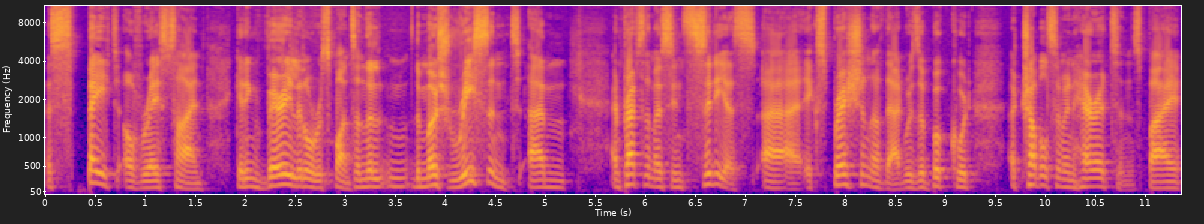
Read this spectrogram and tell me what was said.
a spate of race science getting very little response. And the, the most recent um, and perhaps the most insidious uh, expression of that was a book called A Troublesome Inheritance by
